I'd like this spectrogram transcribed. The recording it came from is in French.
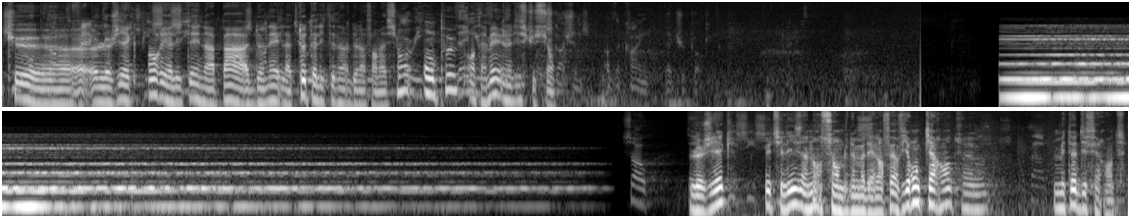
que euh, le GIEC en réalité n'a pas donné la totalité de l'information, on peut entamer une discussion. Le GIEC utilise un ensemble de modèles, en fait environ 40 méthodes différentes.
